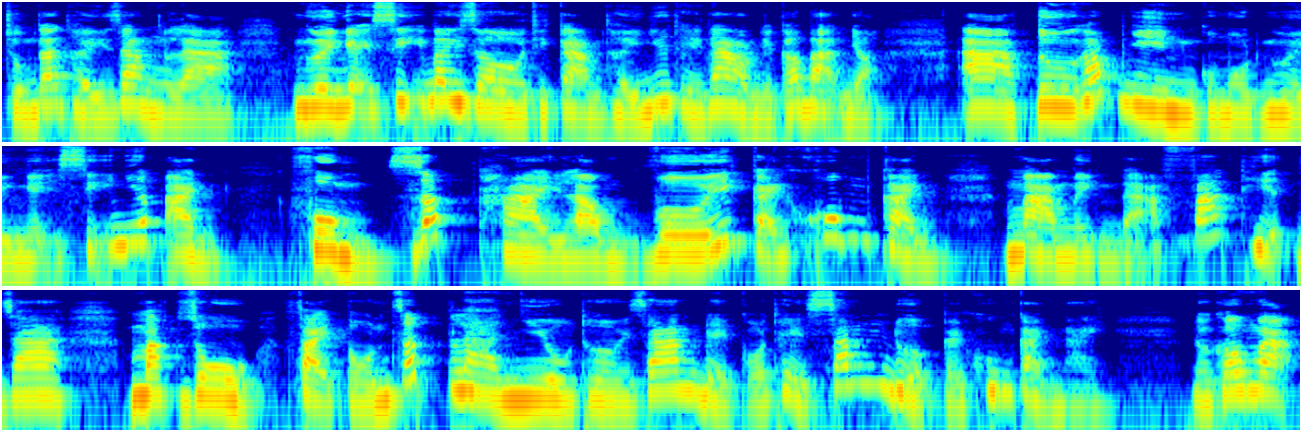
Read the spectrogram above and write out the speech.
Chúng ta thấy rằng là người nghệ sĩ bây giờ thì cảm thấy như thế nào nhỉ các bạn nhỉ? À, từ góc nhìn của một người nghệ sĩ nhiếp ảnh, Phùng rất hài lòng với cái khung cảnh mà mình đã phát hiện ra Mặc dù phải tốn rất là nhiều thời gian để có thể săn được cái khung cảnh này Được không ạ?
